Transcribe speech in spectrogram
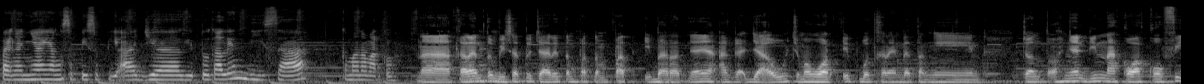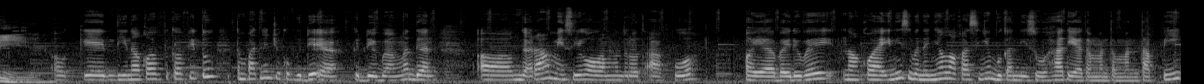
pengennya yang sepi-sepi aja gitu, kalian bisa ke mana Marco? Nah, kalian tuh bisa tuh cari tempat-tempat ibaratnya yang agak jauh cuma worth it buat kalian datengin. Contohnya di Nakoa Coffee. Oke, Dina Coffee Coffee tuh tempatnya cukup gede ya, gede banget dan eh, nggak rame sih kalau menurut aku. Oh ya, by the way, Nakoa ini sebenarnya lokasinya bukan di Suhat ya teman-teman, tapi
